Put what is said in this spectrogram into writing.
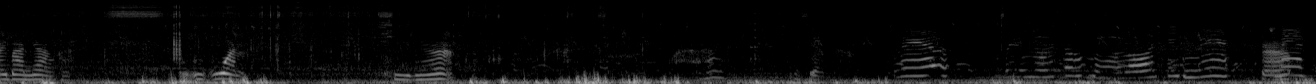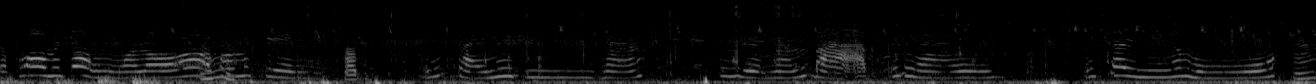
ใก่บ้านย่างค่ะ อ้วนๆฉีดเนื้อว้าวแซ่บครับ แม่กับพ่อไม่ต้องหัวล้อพ่อไม่เก่ง ครับ นิสัยไม่ดีนะเรื่องนั้นบาปได้ไงไม่ใช่เนื้อหมู อืม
